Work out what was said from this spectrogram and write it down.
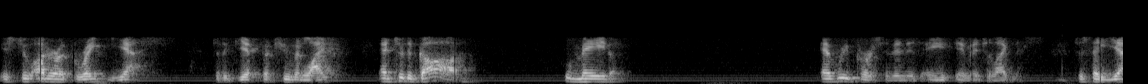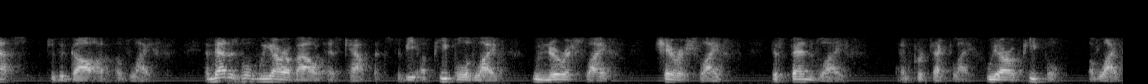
is to utter a great yes to the gift of human life and to the God who made every person in his image and likeness. To say yes to the God of life. And that is what we are about as Catholics, to be a people of life who nourish life, cherish life, defend life, and protect life. We are a people of life.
